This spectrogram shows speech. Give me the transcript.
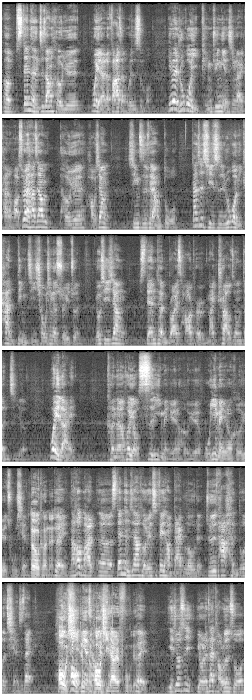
呃，Stanton 这张合约未来的发展会是什么？因为如果以平均年薪来看的话，虽然他这张合约好像薪资非常多，但是其实如果你看顶级球星的水准，尤其像 Stanton、Bryce Harper、Mike Trout 这种等级的，未来可能会有四亿美元合约、五亿美元合约出现，都有可能。对，然后马呃 Stanton 这张合约是非常 backloaded，就是他很多的钱是在后后面后期才会付的。对，也就是有人在讨论说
